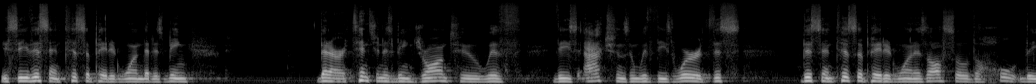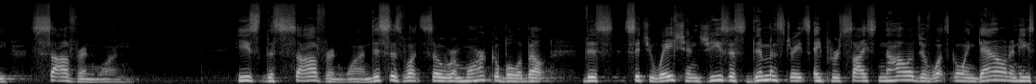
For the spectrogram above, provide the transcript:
You see, this anticipated one that is being, that our attention is being drawn to with these actions and with these words, this, this anticipated one is also the whole, the sovereign one. He's the sovereign one. This is what's so remarkable about this situation, Jesus demonstrates a precise knowledge of what's going down and he's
